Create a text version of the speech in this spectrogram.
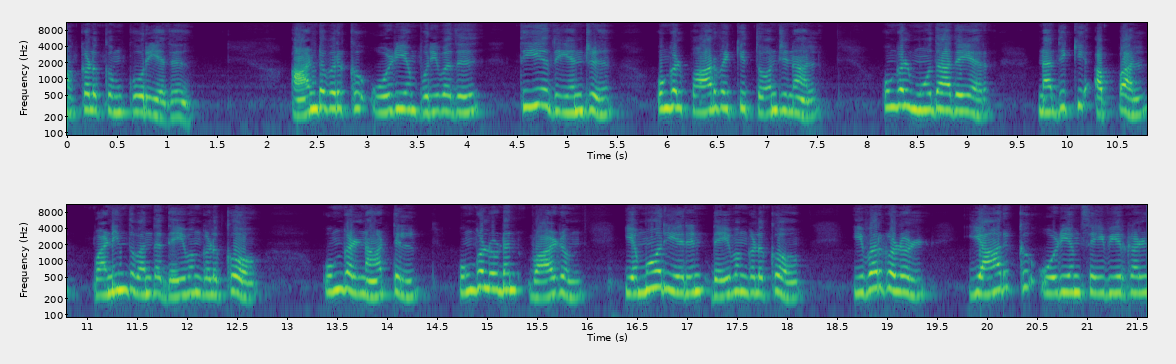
மக்களுக்கும் கூறியது ஆண்டவருக்கு ஊழியம் புரிவது தீயது என்று உங்கள் பார்வைக்கு தோன்றினால் உங்கள் மூதாதையர் நதிக்கு அப்பால் பணிந்து வந்த தெய்வங்களுக்கோ உங்கள் நாட்டில் உங்களுடன் வாழும் எமோரியரின் தெய்வங்களுக்கோ இவர்களுள் யாருக்கு ஊழியம் செய்வீர்கள்?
